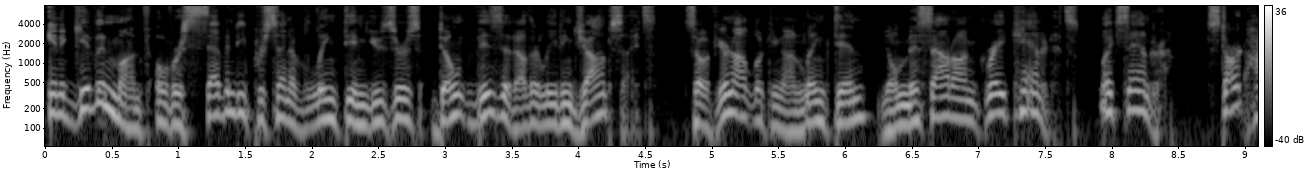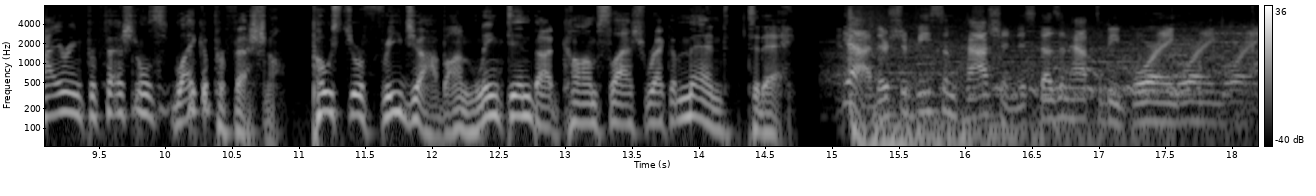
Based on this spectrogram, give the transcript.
In a given month, over 70% of LinkedIn users don't visit other leading job sites. So if you're not looking on LinkedIn, you'll miss out on great candidates like Sandra. Start hiring professionals like a professional. Post your free job on linkedin.com slash recommend today. Yeah, there should be some passion. This doesn't have to be boring, boring, boring.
